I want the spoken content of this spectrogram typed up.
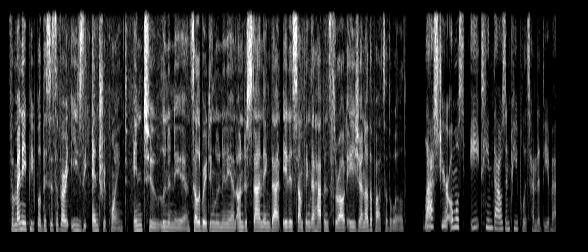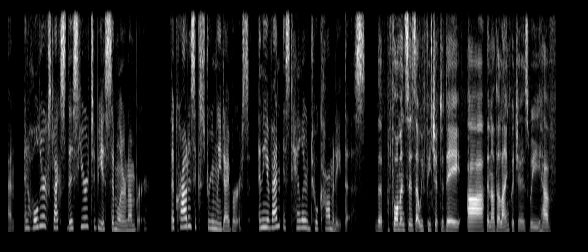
For many people, this is a very easy entry point into Lunar New Year and celebrating Lunar New Year and understanding that it is something that happens throughout Asia and other parts of the world. Last year, almost 18,000 people attended the event, and Holder expects this year to be a similar number. The crowd is extremely diverse, and the event is tailored to accommodate this. The performances that we feature today are in other languages. We have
